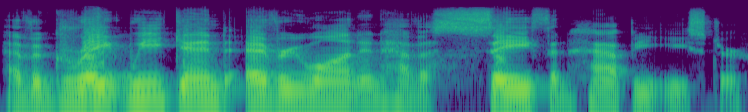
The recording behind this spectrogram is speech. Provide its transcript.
Have a great weekend, everyone, and have a safe and happy Easter.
